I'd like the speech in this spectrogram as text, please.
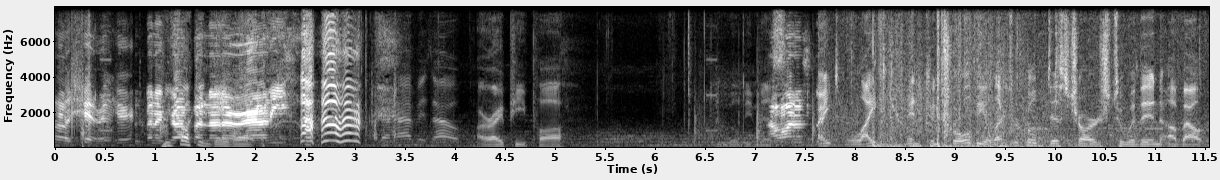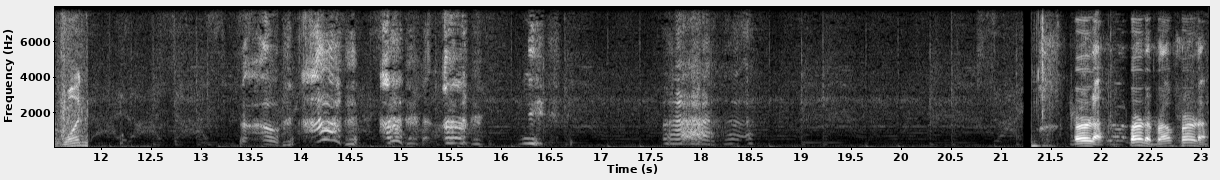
Oh shit, Ranger. He fucking gave up. The hab is out. R.I.P. Paul. You will be missed. Light, light, and control the electrical discharge to within about one. Ferda. Ferda, bro. Ferda.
